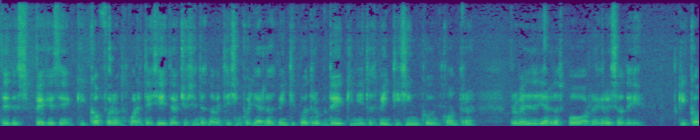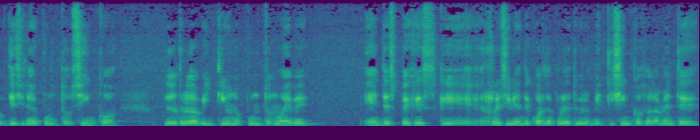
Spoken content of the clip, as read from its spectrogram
de despejes en kickoff fueron 46 de 895 yardas, 24 de 525 en contra. Promedio de yardas por regreso de kickoff 19.5, del otro lado 21.9 en despejes que recibían de cuarta por tuvieron 25 solamente,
